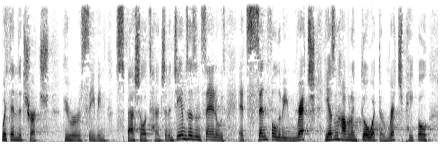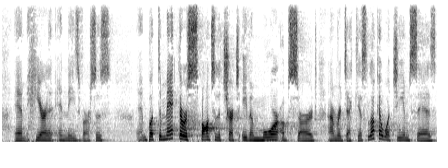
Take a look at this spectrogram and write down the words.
within the church, who were receiving special attention. And James isn't saying it was, it's sinful to be rich. He isn't having a go at the rich people um, here in, in, these verses. Um, but to make the response of the church even more absurd and ridiculous, look at what James says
